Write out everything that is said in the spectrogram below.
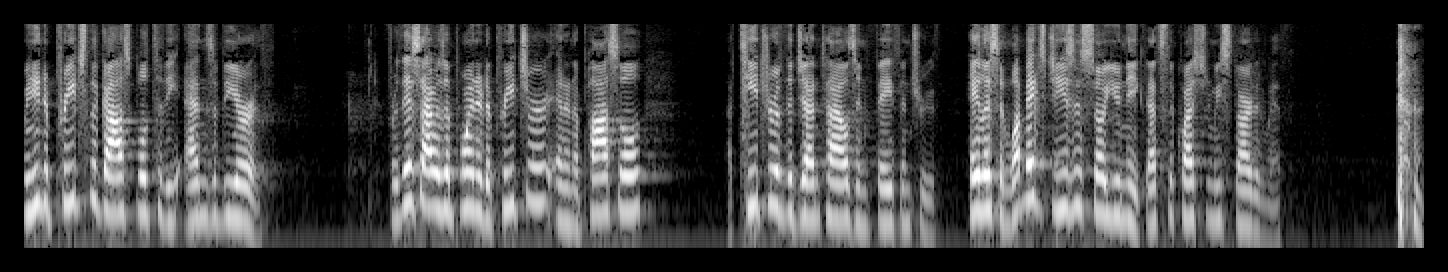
We need to preach the gospel to the ends of the earth. For this I was appointed a preacher and an apostle, a teacher of the Gentiles in faith and truth. Hey, listen, what makes Jesus so unique? That's the question we started with.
